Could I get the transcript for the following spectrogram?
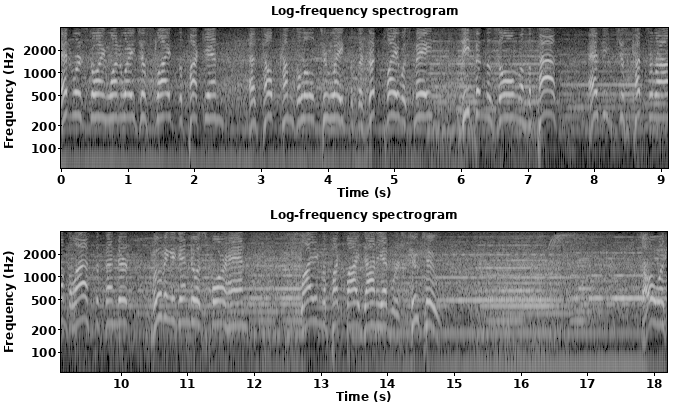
Edwards going one way. Just slides the puck in as help comes a little too late. But the good play was made deep in the zone on the pass as he just cuts around the last defender, moving again to his forehand, sliding the puck by Donnie Edwards. 2-2. So with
